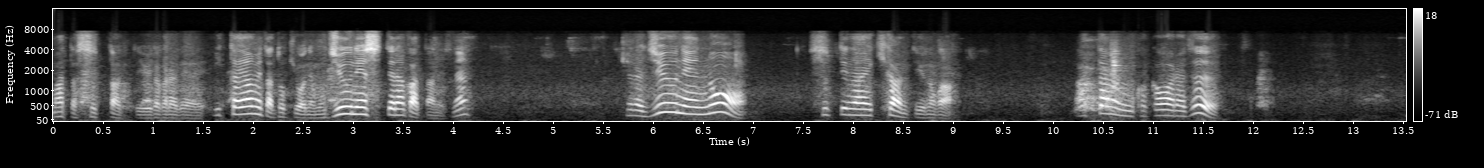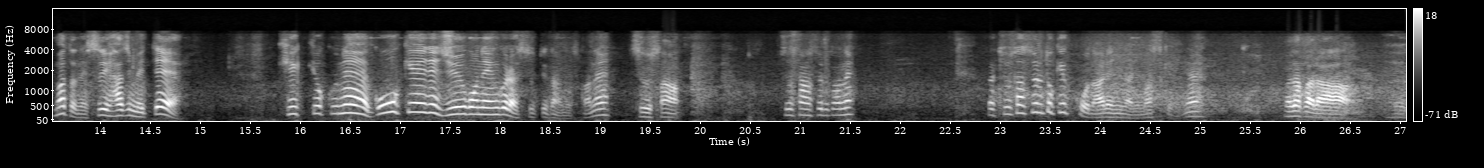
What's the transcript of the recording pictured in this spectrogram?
また吸ったっていう、だからね、一回やめた時はね、もう10年吸ってなかったんですね。だから10年の吸ってない期間っていうのがあったのにもかかわらず、またね、吸い始めて、結局ね、合計で15年ぐらい吸ってたんですかね、通算。通算するとね。通算すると結構なあれになりますけどね。まあ、だから、えっ、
